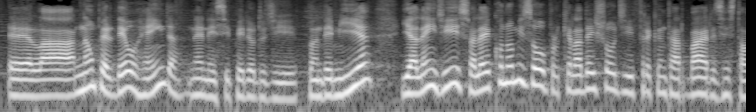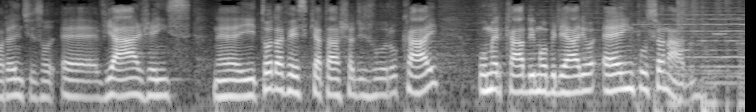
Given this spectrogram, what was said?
ela não perdeu renda né, nesse período de pandemia e, além disso, ela economizou, porque ela deixou de frequentar bares, restaurantes, é, viagens, né, e toda vez que a taxa de juro cai, o mercado imobiliário é impulsionado.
